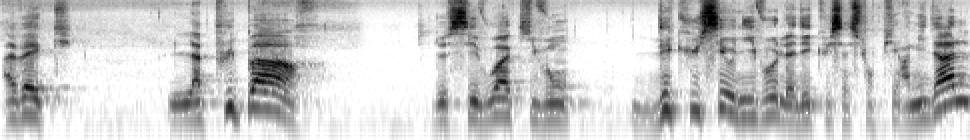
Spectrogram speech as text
avec la plupart de ces voies qui vont décusser au niveau de la décussation pyramidale,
